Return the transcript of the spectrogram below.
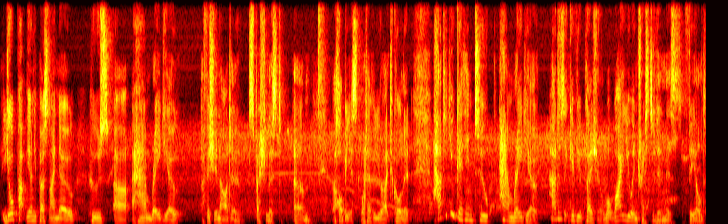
You're the only person I know who's uh, a ham radio aficionado, specialist, um, hobbyist, whatever you like to call it. How did you get into ham radio? How does it give you pleasure? What, why are you interested in this field?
